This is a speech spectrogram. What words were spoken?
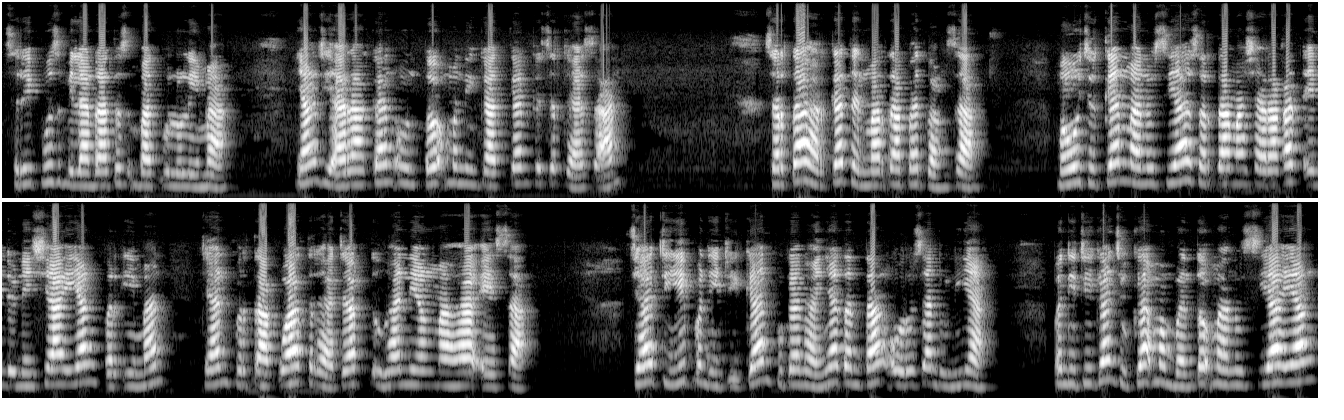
1945 yang diarahkan untuk meningkatkan kecerdasan serta harkat dan martabat bangsa, mewujudkan manusia serta masyarakat Indonesia yang beriman dan bertakwa terhadap Tuhan Yang Maha Esa. Jadi, pendidikan bukan hanya tentang urusan dunia. Pendidikan juga membentuk manusia yang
